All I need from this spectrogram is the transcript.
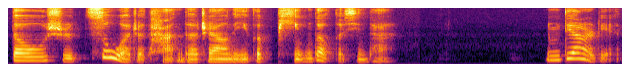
都是坐着谈的这样的一个平等的心态。那么第二点，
